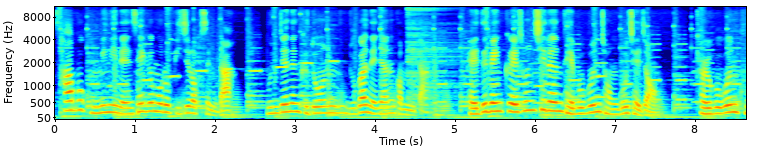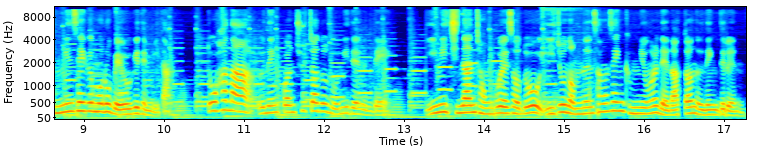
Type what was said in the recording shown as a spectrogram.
사부 국민이 낸 세금으로 빚을 없습니다. 문제는 그 돈 누가 내냐는 겁니다. 배드뱅크의 손실은 대부분 정부 재정, 결국은 국민 세금으로 메우게 됩니다. 또 하나 은행권 출자도 논의되는데 이미 지난 정부에서도 2조 넘는 상생 금융을 내놨던 은행들은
